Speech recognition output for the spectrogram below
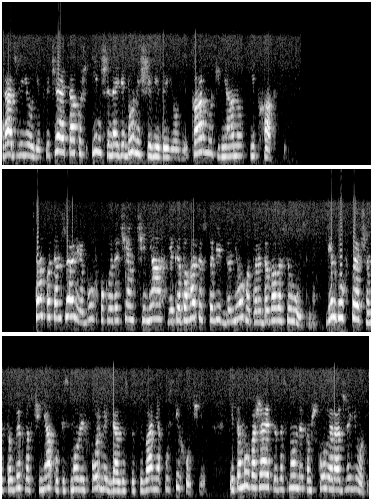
раджі йоги включають також інші найвідоміші види йоги карму, джняну і бхакті. Сам Патанджалі був укладачем вчення, яке багато століть до нього передавалося усно. Він був першим, хто виклав вчення у письмовій формі для застосування усіх учнів і тому вважається засновником школи раджа йоги.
